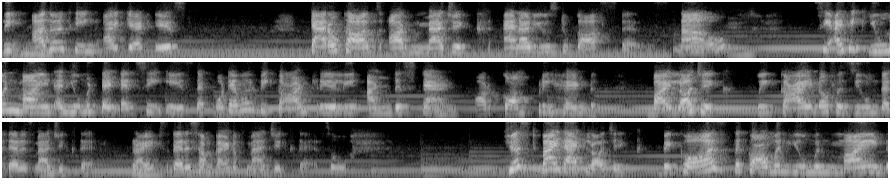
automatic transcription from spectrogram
The other thing I get is tarot cards are magic and are used to cast spells now see i think human mind and human tendency is that whatever we can't really understand or comprehend by logic we kind of assume that there is magic there right? So there is some kind of magic there. So just by that logic because the common human mind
